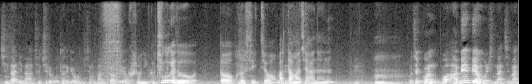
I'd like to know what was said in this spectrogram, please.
진단이나 처치를 못하는 경우도 참 많더라고요. 그러니까 중국에도 또 그럴 수 있죠. 마땅하지 않은. 네. 어. 어쨌건 뭐 아베에 비하면 훨씬 낫지만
